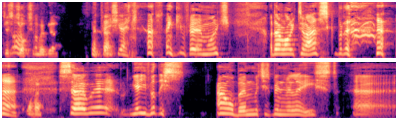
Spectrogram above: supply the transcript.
Just oh, joshing with you. appreciate that. Thank you very much. I don't like to ask, but so uh, yeah, you've got this album which has been released. Uh,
